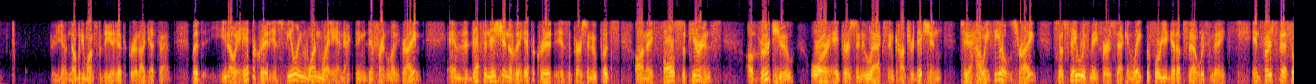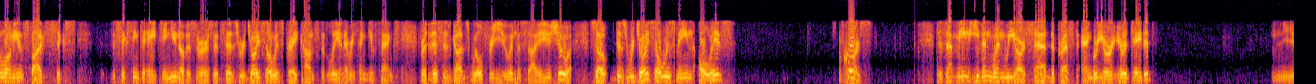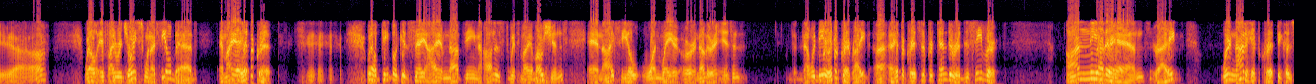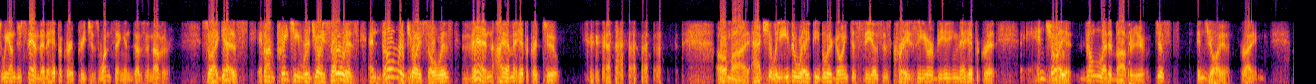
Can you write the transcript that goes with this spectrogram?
yeah, nobody wants to be a hypocrite. I get that. But, you know, a hypocrite is feeling one way and acting differently, right? And the definition of a hypocrite is the person who puts on a false appearance of virtue or a person who acts in contradiction to how he feels, right? So stay with me for a second. Wait before you get upset with me. In First Thessalonians 5, 6, 16 to 18, you know this verse. It says, Rejoice always, pray constantly, and everything give thanks, for this is God's will for you in Messiah Yeshua. So, does rejoice always mean always? Of course. Does that mean even when we are sad, depressed, angry, or irritated? Yeah. Well, if I rejoice when I feel bad, am I a hypocrite? well, people could say I am not being honest with my emotions, and I feel one way or another isn't that would be a hypocrite, right? Uh, a hypocrite's a pretender, a deceiver. On the other hand, right, we're not a hypocrite because we understand that a hypocrite preaches one thing and does another. So I guess if I'm preaching rejoice always and don't rejoice always, then I am a hypocrite too. oh my. Actually, either way, people are going to see us as crazy or being a hypocrite. Enjoy it. Don't let it bother you. Just enjoy it, right?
